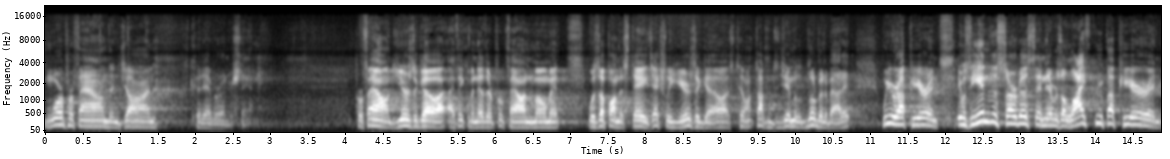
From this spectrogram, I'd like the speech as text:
More profound than John could ever understand profound. Years ago, I think of another profound moment was up on the stage. Actually, years ago, I was talking to Jim a little bit about it. We were up here, and it was the end of the service, and there was a life group up here, and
